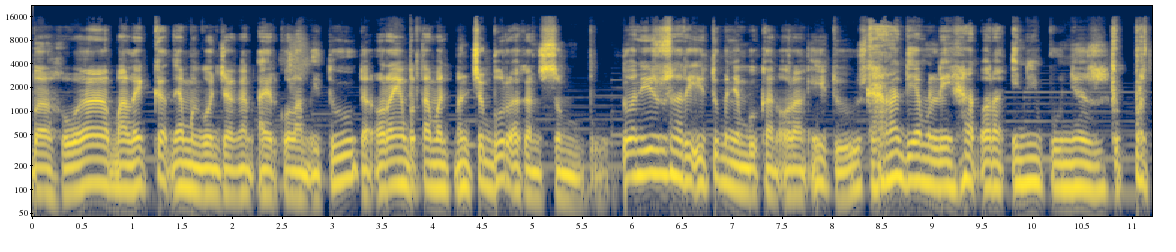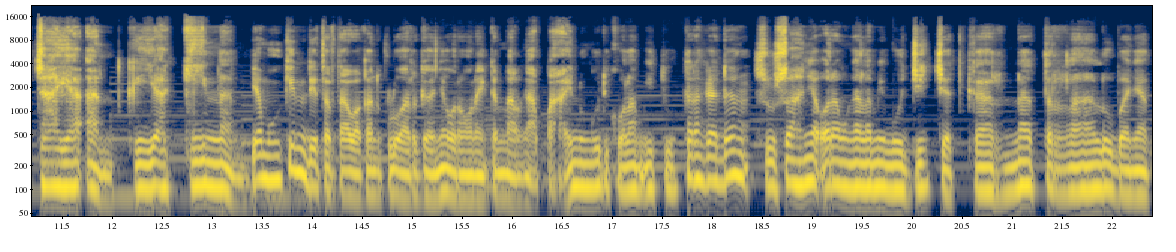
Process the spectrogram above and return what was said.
bahwa malaikat yang menggoncangkan air kolam itu dan orang yang pertama mencebur akan sembuh. Tuhan Yesus hari itu menyembuhkan orang itu karena dia melihat orang ini punya kepercayaan, keyakinan. Ya mungkin ditertawakan keluarganya orang-orang yang kenal ngapain nunggu di kolam itu. Kadang-kadang susahnya orang mengalami mujizat karena terlalu banyak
